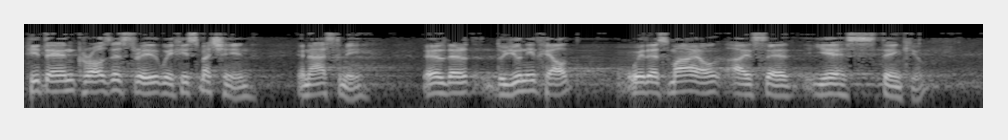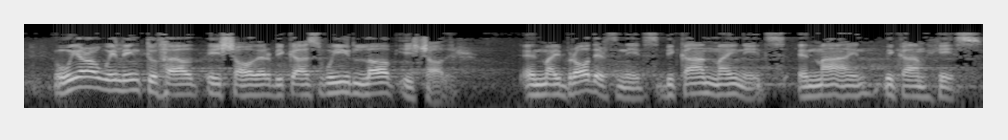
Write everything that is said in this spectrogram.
He then crossed the street with his machine and asked me, Elder, do you need help? With a smile, I said, Yes, thank you. We are willing to help each other because we love each other. And my brother's needs become my needs, and mine become his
